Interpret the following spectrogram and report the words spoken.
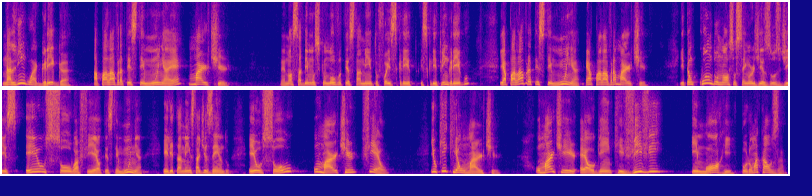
na língua grega, a palavra testemunha é mártir. Né, nós sabemos que o Novo Testamento foi escrito, escrito em grego, e a palavra testemunha é a palavra mártir. Então, quando o nosso Senhor Jesus diz, Eu sou a fiel testemunha, ele também está dizendo, Eu sou o mártir fiel. E o que, que é um mártir? O mártir é alguém que vive e morre por uma causa.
